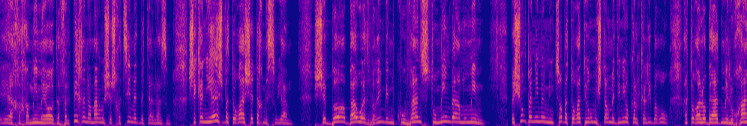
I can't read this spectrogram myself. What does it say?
אה, החכמים מאוד, אף על פי כן אמרנו שיש חצי אמת בטענה זו, שכן יש בתורה שטח מסוים, שבו באו הדברים במקוון סתומים ועמומים. בשום פנים הם למצוא בתורה תיאור משטר מדיני או כלכלי ברור. התורה לא בעד מלוכה,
